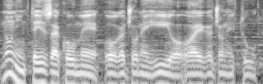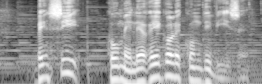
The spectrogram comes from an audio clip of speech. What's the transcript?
non intesa come ho ragione io o hai ragione tu, bensì come le regole condivise.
